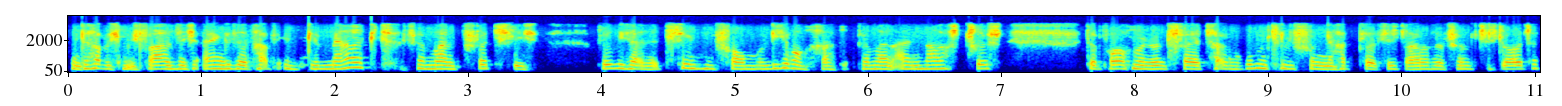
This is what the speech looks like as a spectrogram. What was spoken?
Und da habe ich mich wahnsinnig eingesetzt, habe eben gemerkt, wenn man plötzlich wirklich eine ziemliche Formulierung hat. Wenn man einen nachtrifft, da braucht man in zwei Tagen rumtelefonieren, hat plötzlich 350 Leute,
